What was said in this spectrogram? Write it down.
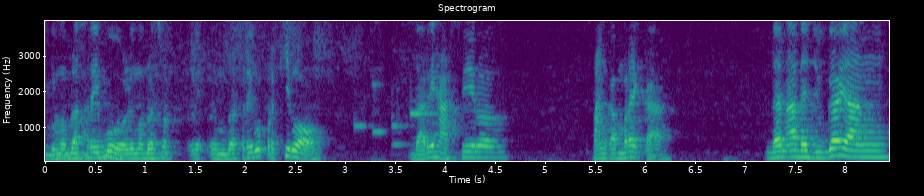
15.000 15 15.000 per kilo dari hasil tangkap mereka. Dan ada juga yang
